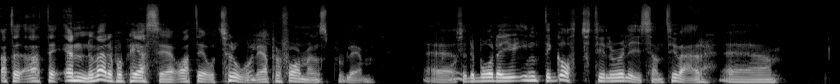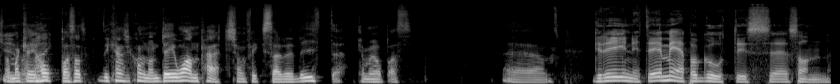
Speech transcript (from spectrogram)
att, det, att det är ännu värre på PC och att det är otroliga performance-problem. Eh, så det båda ju inte gott till releasen tyvärr. Eh, men man kan ju hoppas att det kanske kommer någon day one patch som fixar det lite. Kan man ju hoppas. Eh, Grynigt, det är med på Gotis eh, sån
